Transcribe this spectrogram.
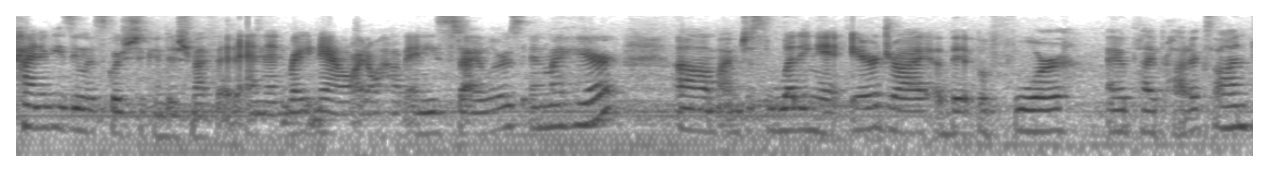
kind of using the squish to condition method. And then right now I don't have any stylers in my hair. Um, I'm just letting it air dry a bit before I apply products on.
